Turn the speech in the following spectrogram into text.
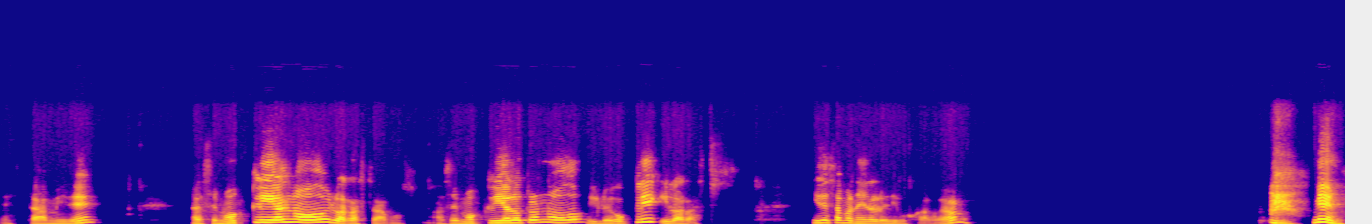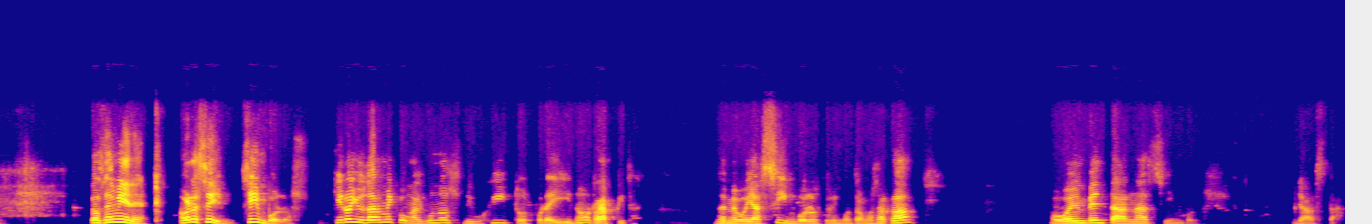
Está, miren. Hacemos clic al nodo y lo arrastramos. Hacemos clic al otro nodo y luego clic y lo arrastras. Y de esa manera lo he dibujado. Bien. Entonces, miren, ahora sí, símbolos. Quiero ayudarme con algunos dibujitos por ahí, ¿no? Rápido. Entonces me voy a símbolos que lo encontramos acá o en ventanas símbolos. Ya está.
